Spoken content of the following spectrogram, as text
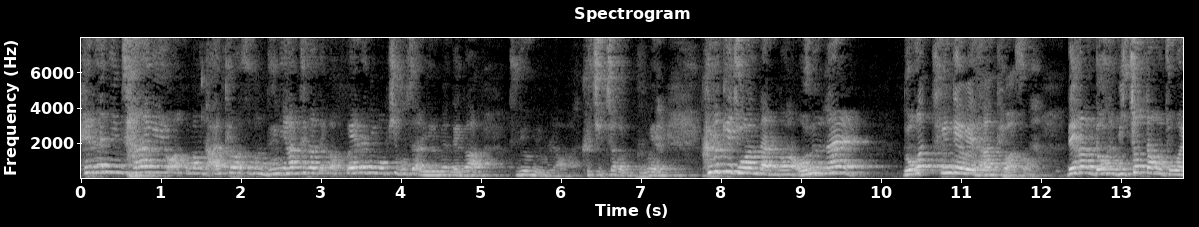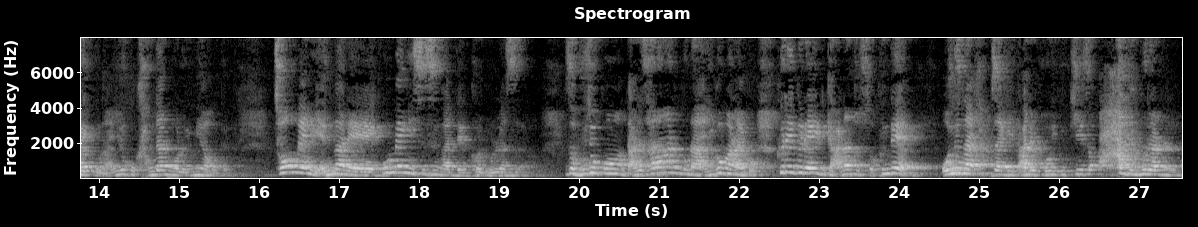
혜라님 사랑해요 하고 막 나한테 와서 막 눈이 하트가 돼갖고 혜라님 없이 못 살아 이러면 내가 두려움이 올라와. 그 집착을 왜? 그렇게 좋아한다는 건 어느 날 너 같은 게 왜 나한테 와서 내가 너를 미쳤다고 좋아했구나 이러고 간다는 걸 의미하거든. 처음에는 옛날에 꼬맹이 스승 할 때는 그걸 몰랐어요. 그래서 무조건 나를 사랑하는구나 이것만 알고 그래 그래 이렇게 안아줬어. 근데 어느 날 갑자기 나를 버리고 뒤에서 막 눈물하는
